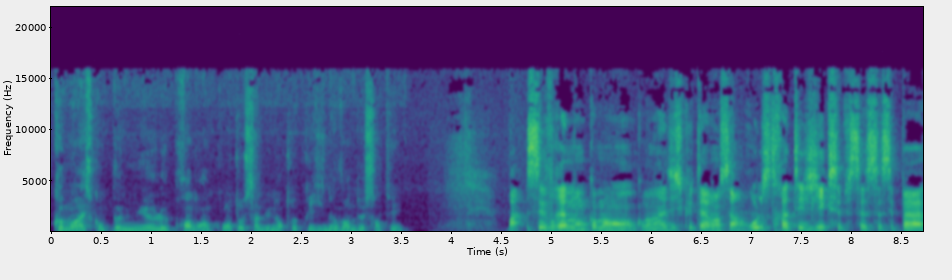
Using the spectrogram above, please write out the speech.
comment est-ce qu'on peut mieux le prendre en compte au sein d'une entreprise innovante de santé? Bah, c'est vraiment, comme on, comme on a discuté avant, c'est un rôle stratégique. C'est, c'est, pas,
